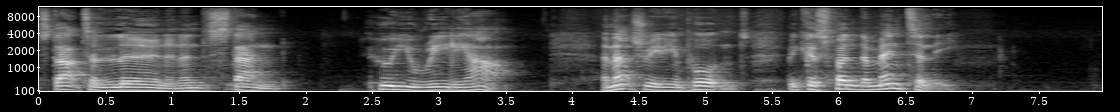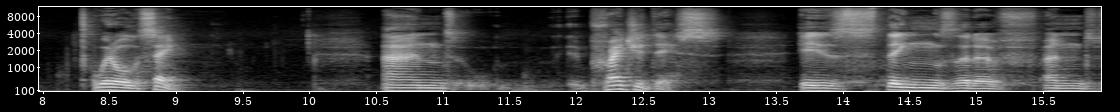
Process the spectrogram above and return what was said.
start to learn and understand who you really are. And that's really important because fundamentally, we're all the same. And prejudice is things that have, and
